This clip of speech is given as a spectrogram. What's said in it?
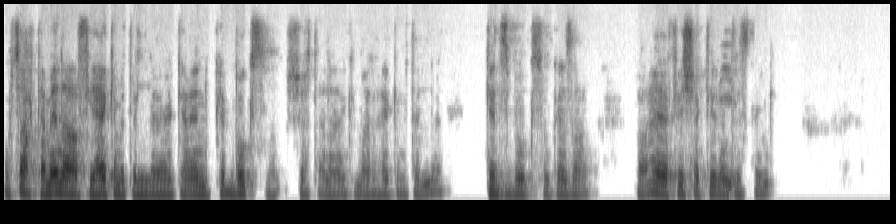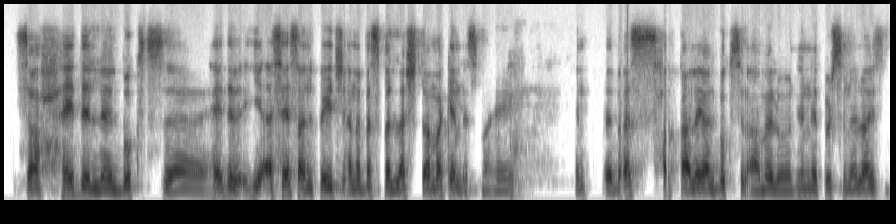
وصح كمان في هيك مثل كمان books شفت أنا هيك مرة هيك مثل kids books وكذا. فايه في شيء كثير interesting صح هيدي ال books هيدي هي أساسا ال page أنا بس بلشتها ما كان اسمها هيك. انت بس حط عليها ال books اللي اعملهم هن personalized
